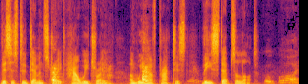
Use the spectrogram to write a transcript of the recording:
This is to demonstrate how we train, and we have practiced these steps a lot. Good boy.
